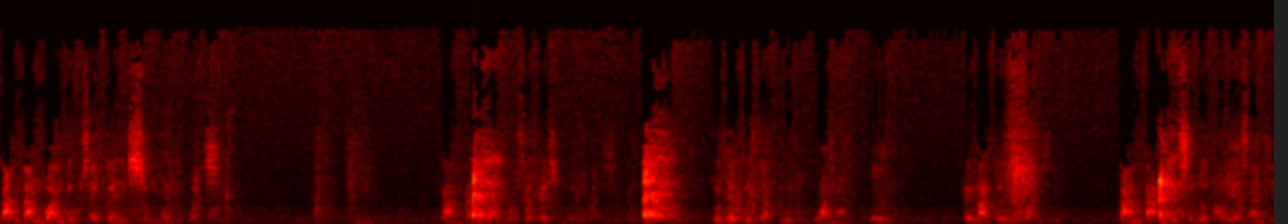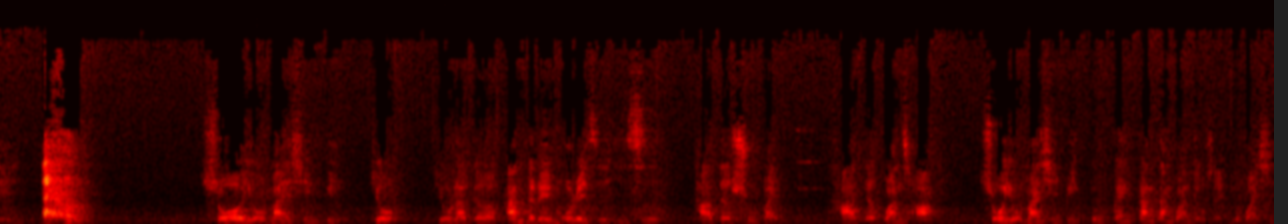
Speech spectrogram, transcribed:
肝胆管堵塞跟什么有关系？肝胆管堵塞跟什么有关系？昨天不是讲毒桶断吗？嗯。跟哪个有关系？肝胆胰是不是桃园三结义？所有慢性病，就就那个安德雷·莫瑞兹医师他的书本，他的观察，所有慢性病都跟肝胆管堵塞有关系。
